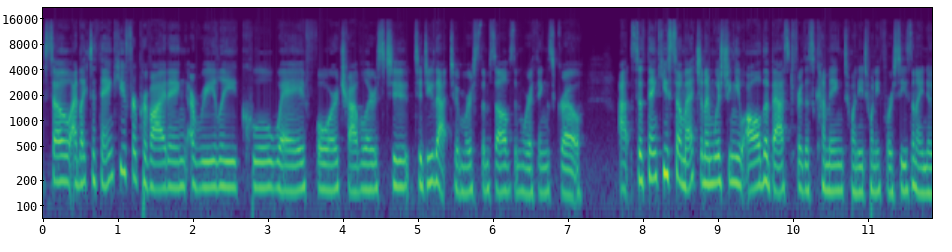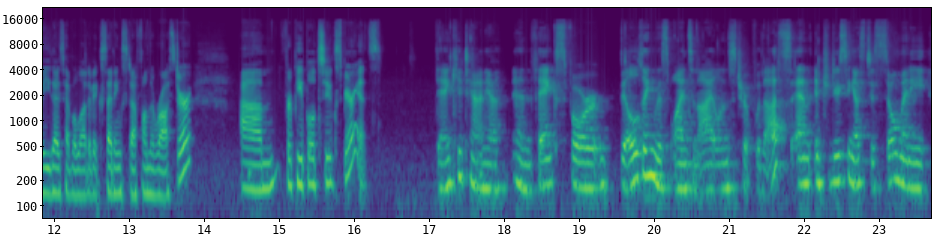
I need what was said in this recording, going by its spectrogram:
So I'd like to thank you for providing a really cool way for travelers to to do that, to immerse themselves in where things grow. Uh, so thank you so much, and I'm wishing you all the best for this coming 2024 season. I know you guys have a lot of exciting stuff on the roster um, for people to experience. Thank you, Tania. And thanks for building this Wines and Islands trip with us and introducing us to so many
